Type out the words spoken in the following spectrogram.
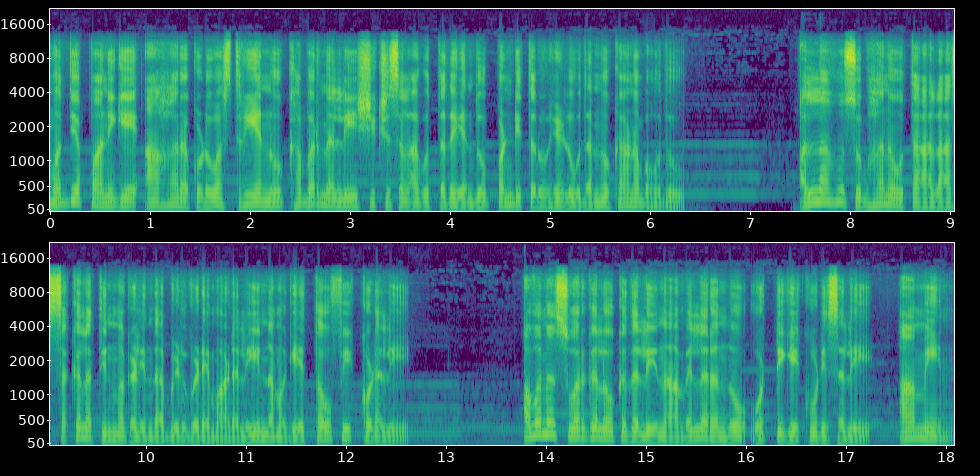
ಮದ್ಯಪಾನಿಗೆ ಆಹಾರ ಕೊಡುವ ಸ್ತ್ರೀಯನ್ನು ಖಬರ್ನಲ್ಲಿ ಶಿಕ್ಷಿಸಲಾಗುತ್ತದೆ ಎಂದು ಪಂಡಿತರು ಹೇಳುವುದನ್ನು ಕಾಣಬಹುದು. ಅಲ್ಲಾಹು ಸುಭಾನವು ತಾಲ ಸಕಲ ತಿನ್ಮಗಳಿಂದ ಬಿಡುಗಡೆ ಮಾಡಲಿ, ನಮಗೆ ತೌಫೀಕ್ ಕೊಡಲಿ. ಅವನ ಸ್ವರ್ಗಲೋಕದಲ್ಲಿ ನಾವೆಲ್ಲರನ್ನು ಒಟ್ಟಿಗೆ ಕೂಡಿಸಲಿ. ಆಮೀನ್.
